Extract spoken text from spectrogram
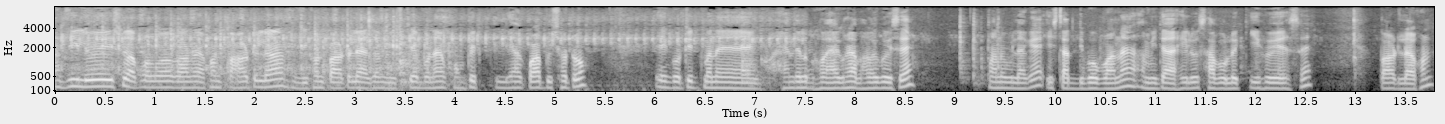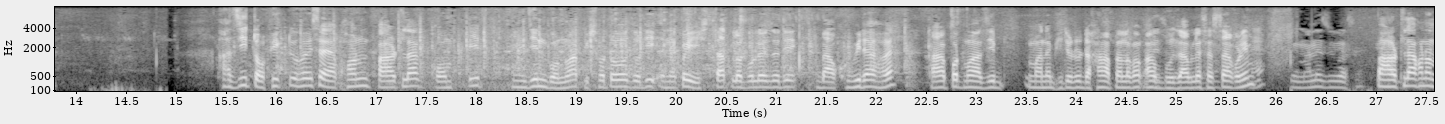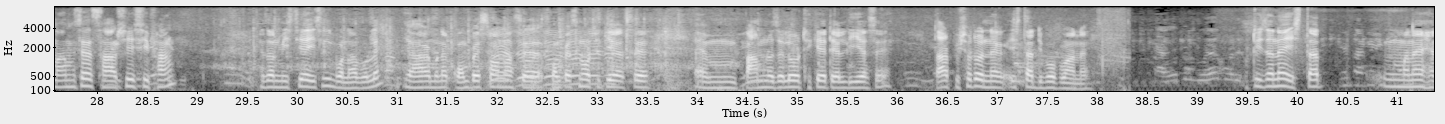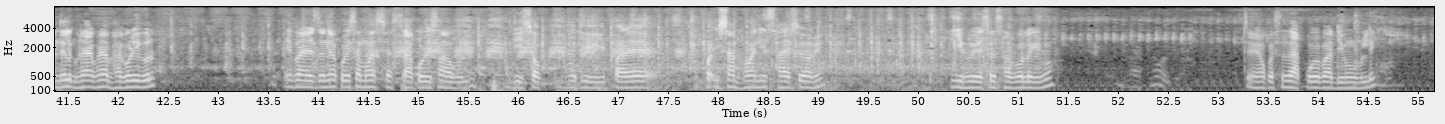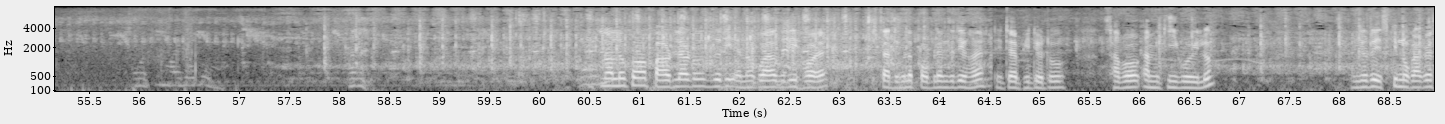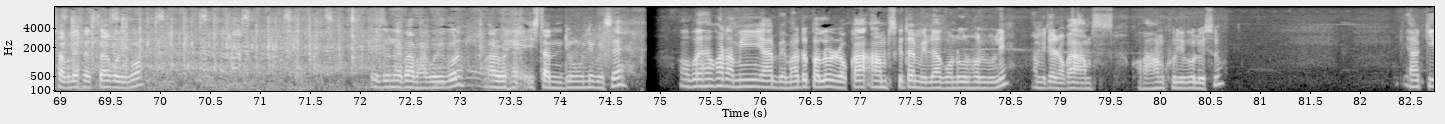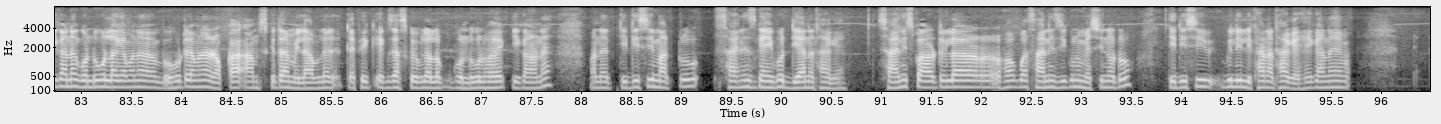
আজি লৈ আহিছোঁ আপোনালোকৰ কাৰণে এখন পাৱাৰ টিলাৰ যিখন পাৱাৰ টিলাৰ এজন মিস্ত্ৰীয়ে বনাই কমপ্লিট ক্লিয়াৰ কৰাৰ পিছতো এই গতিত মানে হেণ্ডেল ঘূৰাই ঘূৰাই ভাগি গৈছে। মানুহবিলাকে ষ্টাৰ্ট দিব পৰা নাই। আমি এতিয়া আহিলোঁ চাবলৈ কি হৈ আছে পাৱাৰ টিলাৰখন। আজি টপিকটো হৈছে এখন পাৱাৰ টিলাৰ কমপ্লিট ইঞ্জিন বনোৱাৰ পিছতো যদি এনেকৈ ষ্টাৰ্ট ল'বলৈ যদি কিবা অসুবিধা হয় তাৰ ওপৰত মই আজি মানে ভিডিঅ'টো দেখাম আপোনালোকক আৰু বুজাবলৈ চেষ্টা কৰিম। ইমানে জোৰ আছে? পাৱাৰ টিলাৰখনৰ নাম হৈছে চাৰ্চি চিফাং। এজন মিস্ত্ৰী আহিছিল বনাবলৈ। ইয়াৰ মানে কম্প্ৰেশ্যন আছে কম্প্ৰেশ্যনৰ ঠিকে আছে পাম নজলেও ঠিকে তেল দি আছে। তাৰপিছতো এনে ষ্টাৰ্ট দিব পৰা নাই। প্ৰতিজনে ষ্টাৰ্ট মানে হেণ্ডেল ঘূৰাই ঘূৰাই ভাগৰি গ'ল। এইবাৰ এজনে কৈছে মই চেষ্টা কৰি চাওঁ বুলি দি চাওক যদি পাৰে ষ্টাৰ্ট হয় নি চাইছোঁ আমি। কি হৈ আছে চাব লাগিব। তেওঁ কৈছে যে আকৌ এবাৰ দিওঁ বুলি। আপোনালোকৰ পাৱাৰ টিলাৰটো যদি এনেকুৱা যদি হয় ষ্টাৰ্ট দিবলৈ প্ৰব্লেম যদি হয় তেতিয়া ভিডিঅ'টো চাব আমি কি কৰিলোঁ। ভিডিঅ'টো স্কিপ নকৰাকৈ চাবলৈ চেষ্টা কৰিব। এইজনে এবাৰ ভাগৰি গ'ল আৰু ষ্টাৰ্ট নিদিওঁ বুলি কৈছে। অৱশেষত আমি ইয়াৰ বেমাৰটো পালোঁ ৰকা আৰ্মছকেইটা মিলোৱা গণ্ডগোল হ'ল বুলি। আমি এতিয়া ৰকা আৰ্মছ কভাৰখন খুলিব লৈছোঁ। ইয়াৰ কি কাৰণে গণ্ডগোল লাগে মানে বহুতে মানে ৰকা আৰ্মছকেইটা মিলাবলৈ ট্ৰেফিক এডজাষ্ট কৰিবলৈ অলপ গণ্ডগোল হয় কি কাৰণে মানে টি ডি চি মাৰ্কটো চাইনিজ গাড়ীবোৰত দিয়া নাথাকে। চাইনিজ পাৱাৰ টিলাৰ হওক বা চাইনিজ যিকোনো মেচিনতো টি ডি চি বুলি লিখা নাথাকে সেইকাৰণে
